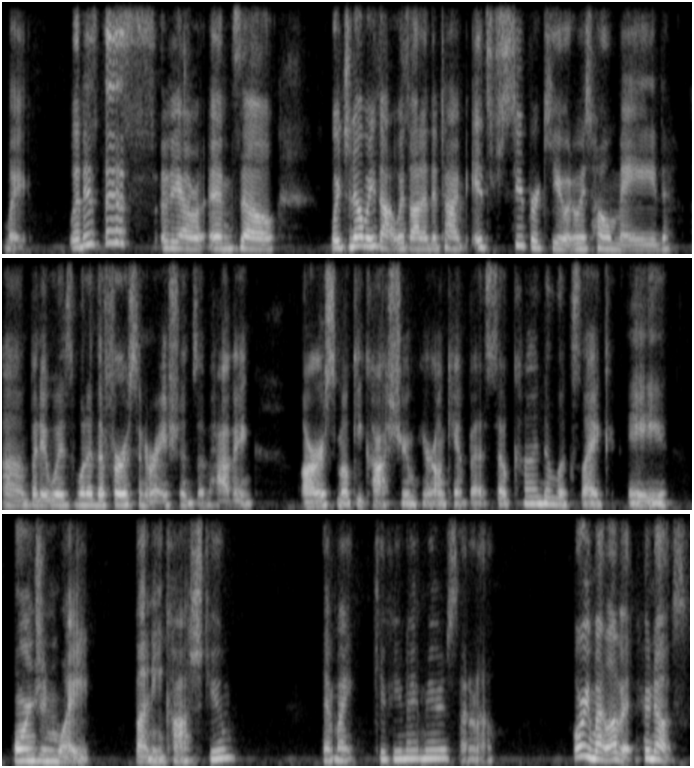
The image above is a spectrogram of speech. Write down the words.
"Wait, what is this?" And, yeah, and so, which nobody thought was odd at the time. It's super cute. It was homemade, um, but it was one of the first iterations of having our Smokey costume here on campus. So kind of looks like a orange and white bunny costume that might give you nightmares. I don't know. Or you might love it. Who knows?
